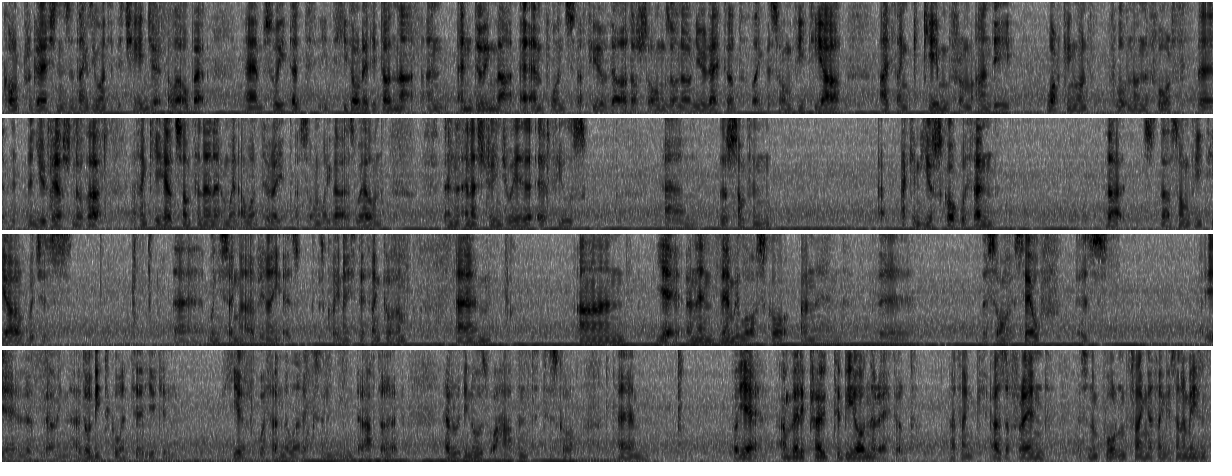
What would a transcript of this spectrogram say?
chord progressions and things. He wanted to change it a little bit. Um, so he did. He'd, he'd already done that, and in doing that, it influenced a few of the other songs on our new record, like the song VTR. I think came from Andy working on floating on the Forth, the, the the new version of that. I think he heard something in it and went, "I want to write a song like that as well." And f- in in a strange way, that it feels um, there's something I, I can hear Scott within that that song VTR, which is uh, when you sing that every night, it's, it's quite nice to think of him. Um, and yeah, and then then we lost Scott, and then the the song itself is yeah. I mean, I don't need to go into it. You can hear within the lyrics, and after it, everybody knows what happened to Scott. Um, but yeah, I'm very proud to be on the record. I think as a friend, it's an important thing. I think it's an amazing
